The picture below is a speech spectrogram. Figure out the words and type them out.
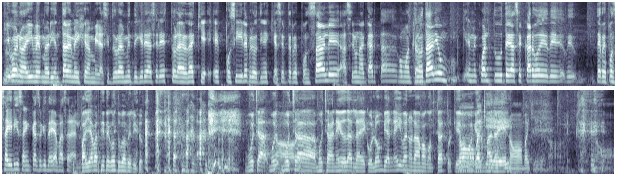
Y bueno, ahí me, me orientaron y me dijeron, mira, si tú realmente quieres hacer esto, la verdad es que es posible, pero tienes que hacerte responsable, hacer una carta como ante notario en el cual tú te haces cargo de, de- de- te responsabilizas en caso que te vaya a pasar algo. Para allá partiste con tu papelito. mucha, mu- No, mucha, muchas anécdotas. La de Colombia, Neiva, no la vamos a contar porque vamos a ¿pa' quedar mal ahí. No, ¿para qué? No. No,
